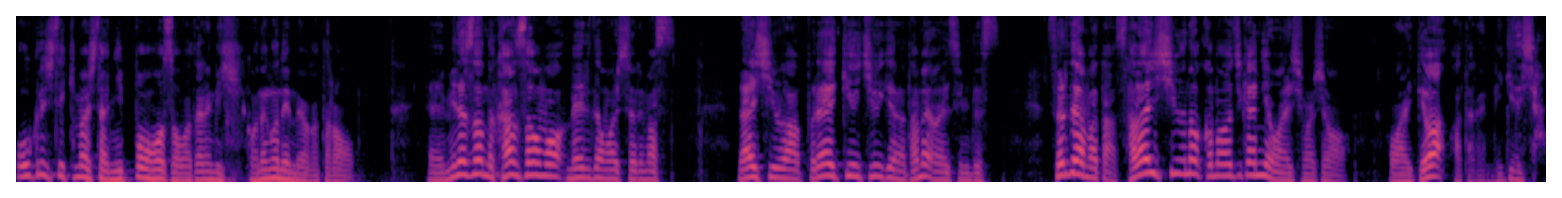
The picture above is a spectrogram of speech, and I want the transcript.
お送りしてきました日本放送渡辺美希5年5年目を語ろう、えー、皆さんの感想もメールでお待ちしております。来週はプロ野球中継のためお休みです。それではまた再来週のこのお時間にお会いしましょう。お相手は渡辺美希でした。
